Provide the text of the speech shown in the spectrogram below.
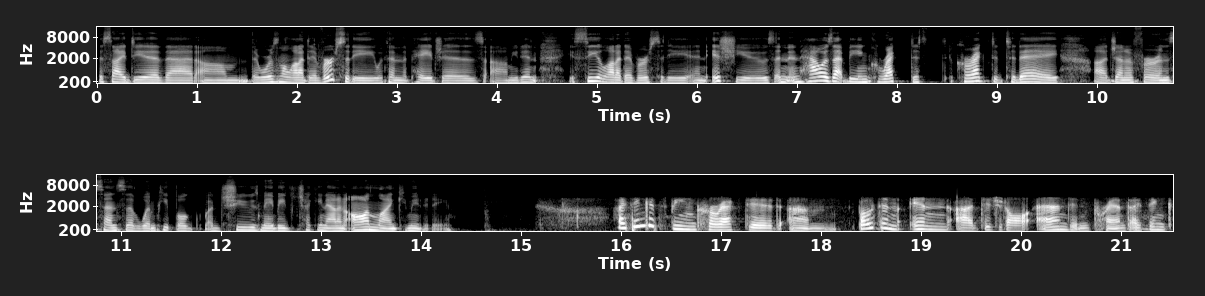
this idea that um, there wasn't a lot of diversity within the pages. Um, you didn't you see a lot of diversity in issues, and, and how is that being corrected corrected today, uh, Jennifer, in the sense of when people choose maybe checking out an online community? I think it's being corrected um, both in in uh, digital and in print. I think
